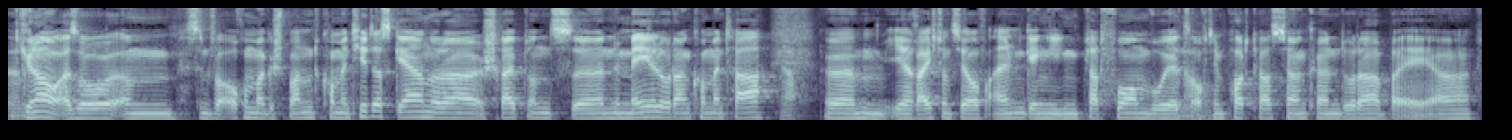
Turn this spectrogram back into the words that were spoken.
Ähm, genau, also ähm, sind wir auch immer gespannt. Kommentiert das gern oder schreibt uns äh, eine Mail oder einen Kommentar. Ja. Ähm, ihr erreicht uns ja auf allen gängigen Plattformen, wo ihr jetzt genau. auch den Podcast hören könnt oder bei, äh,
